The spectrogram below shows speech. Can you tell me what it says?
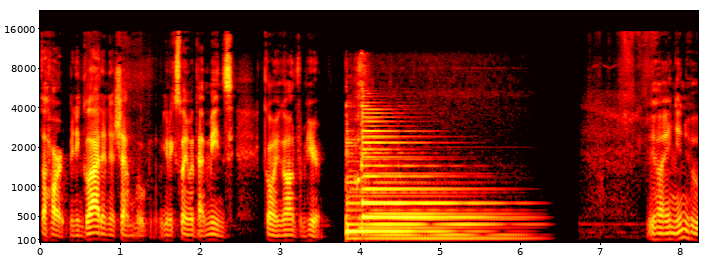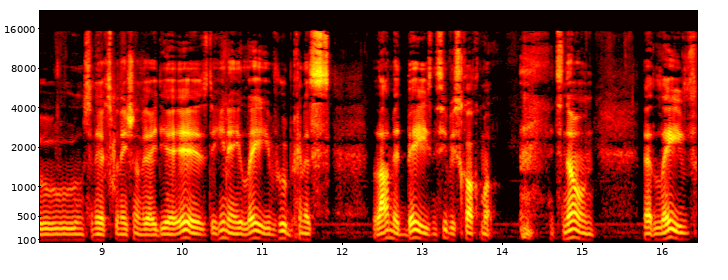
the heart, meaning gladden Hashem. We're going to explain what that means going on from here. So the explanation of the idea is It's known that lave,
